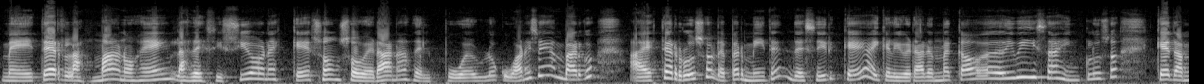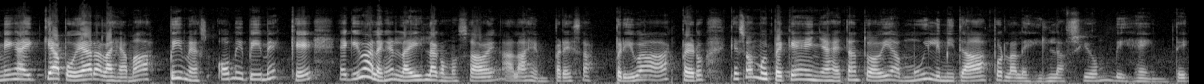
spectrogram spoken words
meter las manos en las decisiones que son soberanas del pueblo cubano. Y sin embargo, a este ruso le permiten decir que hay que liberar el mercado de divisas, incluso que también hay que apoyar a las llamadas pymes o mipymes que equivalen en la isla, como saben, a las empresas privadas, pero que son muy pequeñas, están todavía muy limitadas por la legislación vigente.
